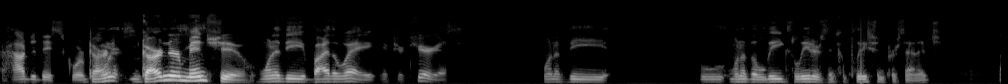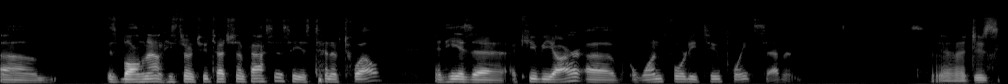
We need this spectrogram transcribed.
how did they score Gardner, points? Gardner Minshew, one of the, by the way, if you're curious, one of the one of the league's leaders in completion percentage, um, is balling out. He's thrown two touchdown passes. He is 10 of 12 and he has a, a QBR of 142.7. Yeah, that dude's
